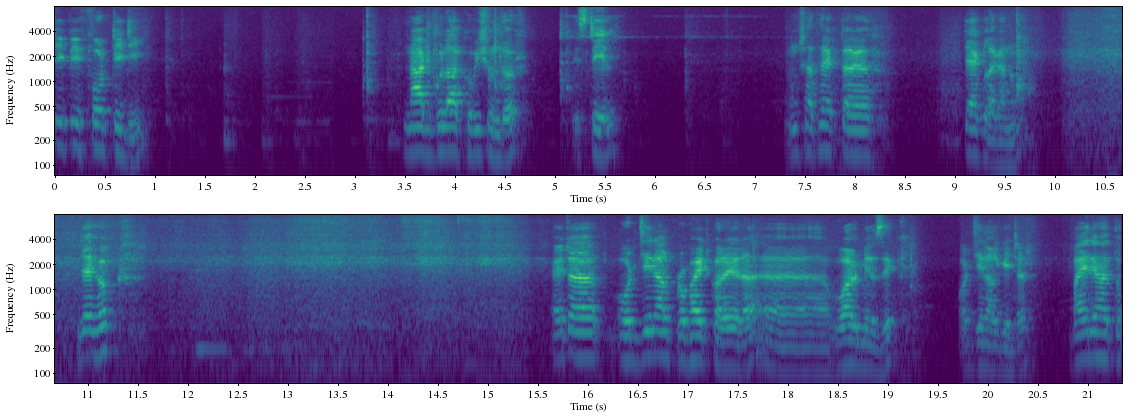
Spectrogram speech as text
টিপি ফোর টিডি নাটগুলা খুবই সুন্দর স্টিল এবং সাথে একটা ট্যাগ লাগানো। যাই হোক, এটা অরিজিনাল প্রোভাইড করে এরা ওয়ার্ল্ড মিউজিক অরিজিনাল গিটার বাইরে হয়তো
